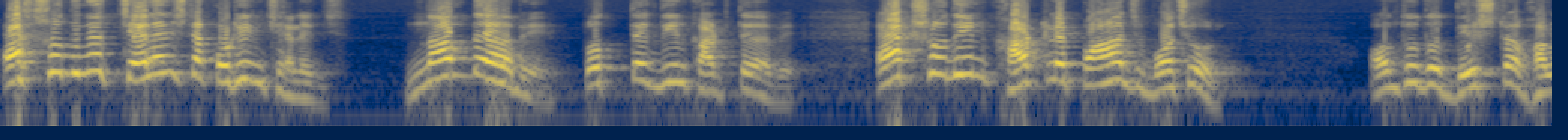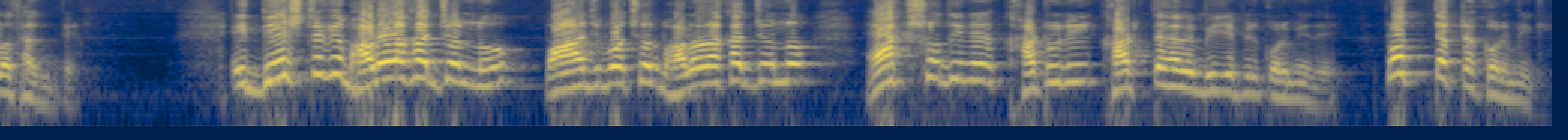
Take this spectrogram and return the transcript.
একশো দিনের চ্যালেঞ্জটা কঠিন চ্যালেঞ্জ নামতে হবে, প্রত্যেক দিন খাটতে হবে। একশো দিন খাটলে পাঁচ বছর অন্তত দেশটা ভালো থাকবে। এই দেশটাকে ভালো রাখার জন্য, পাঁচ বছর ভালো রাখার জন্য একশো দিনের খাটুনি খাটতে হবে বিজেপির কর্মীদের, প্রত্যেকটা কর্মীকে।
